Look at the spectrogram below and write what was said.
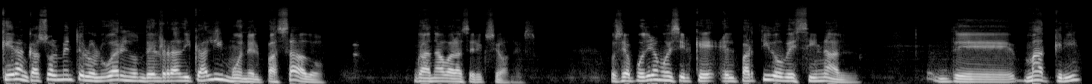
que eran casualmente los lugares donde el radicalismo en el pasado ganaba las elecciones. O sea, podríamos decir que el partido vecinal de Macri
